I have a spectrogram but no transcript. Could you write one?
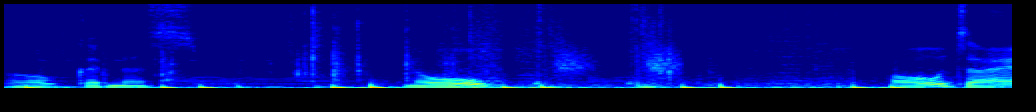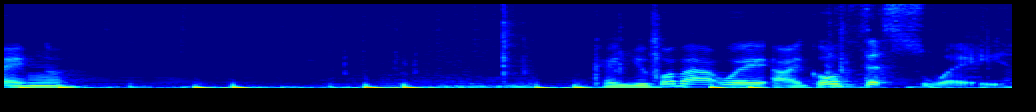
Oh, goodness. No. Oh, dang. Okay, you go that way. I go this way.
